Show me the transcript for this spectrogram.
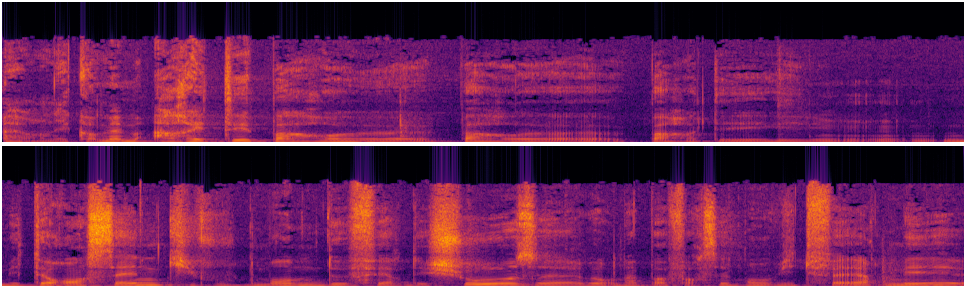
on est quand même arrêté par, euh, par, euh, par des metteurs en scène qui vous demandent de faire des choses. Euh, on n'a pas forcément envie de faire, mais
